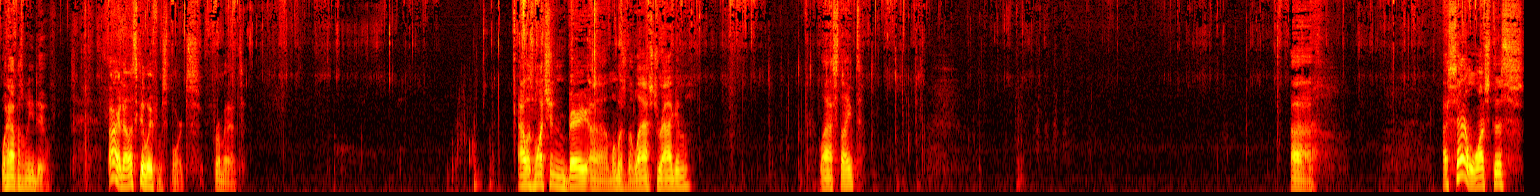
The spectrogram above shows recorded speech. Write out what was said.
what happens when you do. All right, now let's get away from sports for a minute. I was watching Berry. Um, what was it, the Last Dragon last night? Uh, I sat and watched this.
